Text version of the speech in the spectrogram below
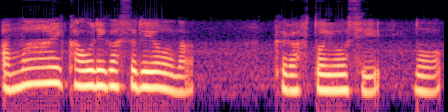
甘い香りがするようなクラフト用紙の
